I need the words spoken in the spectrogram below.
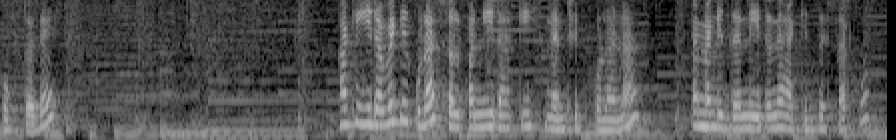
ಹೋಗ್ತದೆ. ಹಾಗೆ ಈ ರವೆಗೆ ಕೂಡ ಸ್ವಲ್ಪ ನೀರು ಹಾಕಿ ನೆನೆಸಿಟ್ಕೊಳ್ಳೋಣ. ಚೆನ್ನಾಗಿದ್ದ ನೀರನ್ನೇ ಹಾಕಿದರೆ ಸಾಕು.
